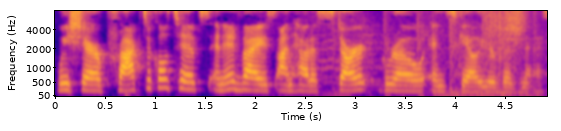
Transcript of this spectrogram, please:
we share practical tips and advice on how to start, grow, and scale your business.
